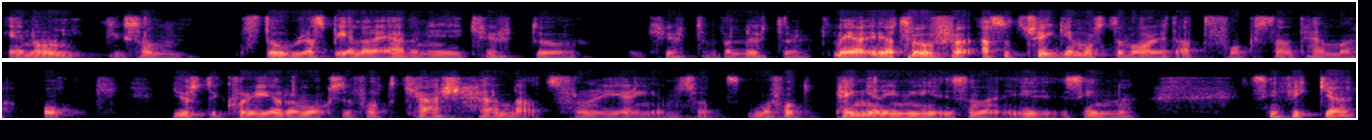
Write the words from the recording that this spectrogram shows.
enormt liksom, stora spelare även i krypto, kryptovalutor. Men jag, jag tror, för, alltså trigger måste varit att folk stannat hemma och just i Korea har de också fått cash handouts från regeringen så att de har fått pengar in i, sina, i sin, sin ficka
